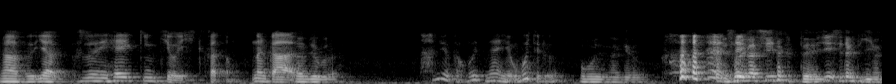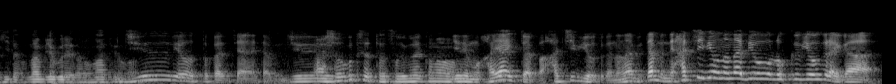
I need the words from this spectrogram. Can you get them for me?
あふいや普通に平均値より低かったもん。なんか何秒ぐらい？何秒か覚えてないよ。覚えてる？覚えてないけど。でそれが知りたくて知りたくて今聞いたの。何秒ぐらいだろうなっていうのが10秒とかじゃない？多分10あ小学生だったらそれぐらいかな。いやでも速い人はやっぱ8秒とか7秒。多分ね8秒7秒6秒ぐらいが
